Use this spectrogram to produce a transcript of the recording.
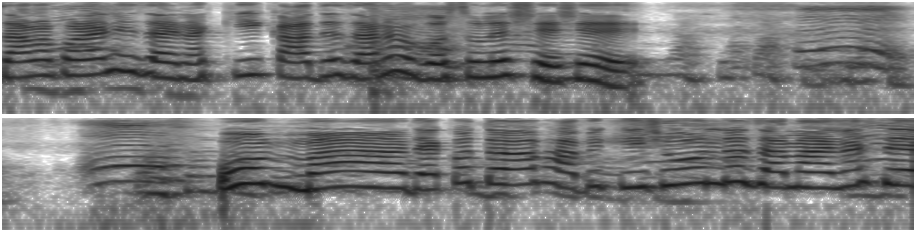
জামা পরানি যায় না। কি কাজে জানো গোসলের শেষে? ও মা, দেখো তো, ভাবি কি সুন্দর জামা এনেছে।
